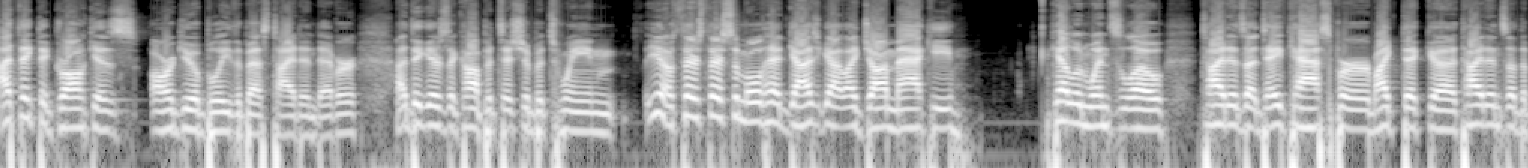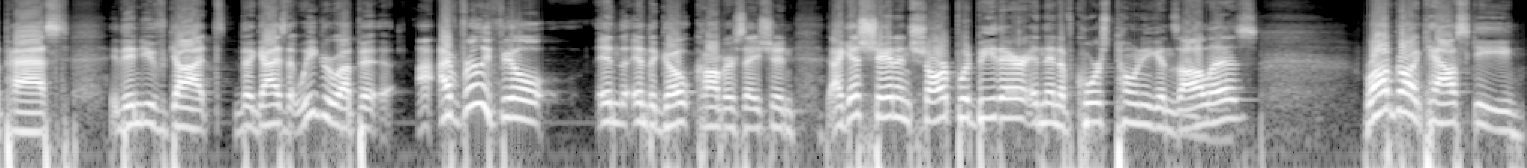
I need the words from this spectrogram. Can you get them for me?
I think that Gronk is arguably the best tight end ever. I think there's a competition between, you know, there's there's some old head guys. You got like John Mackey, Kellen Winslow, tight ends, uh, Dave Casper, Mike Ditka, tight ends of the past. Then you've got the guys that we grew up. At. I, I really feel in the in the goat conversation. I guess Shannon Sharpe would be there, and then of course Tony Gonzalez. Rob Gronkowski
